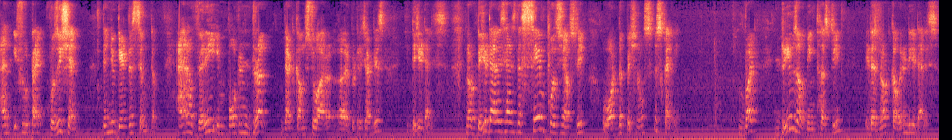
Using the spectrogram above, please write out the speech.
and if you type position then you get this symptom. And a very important drug that comes to our uh, repertory chart is digitalis. Now digitalis has the same position of sleep what the patient was prescribing. But dreams of being thirsty, it does not cover in digitalis.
